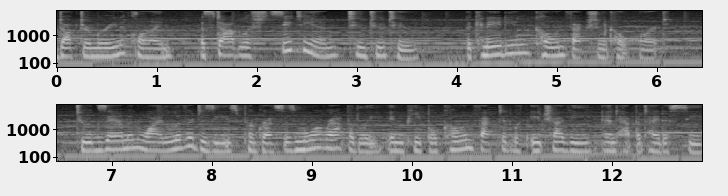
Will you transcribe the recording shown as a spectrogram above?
Dr. Marina Klein established CTN 222, the Canadian Co-Infection Cohort, to examine why liver disease progresses more rapidly in people co-infected with HIV and hepatitis C,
